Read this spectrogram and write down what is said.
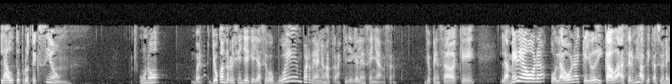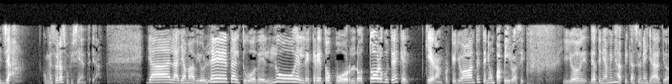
La autoprotección uno, bueno, yo cuando recién llegué, ya hace un buen par de años atrás que llegué a la enseñanza, yo pensaba que la media hora o la hora que yo dedicaba a hacer mis aplicaciones ya, con eso era suficiente ya. Ya la llama violeta, el tubo de luz, el decreto por lo, todo lo que ustedes quieran, porque yo antes tenía un papiro así, y yo ya tenía mis aplicaciones ya, yo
